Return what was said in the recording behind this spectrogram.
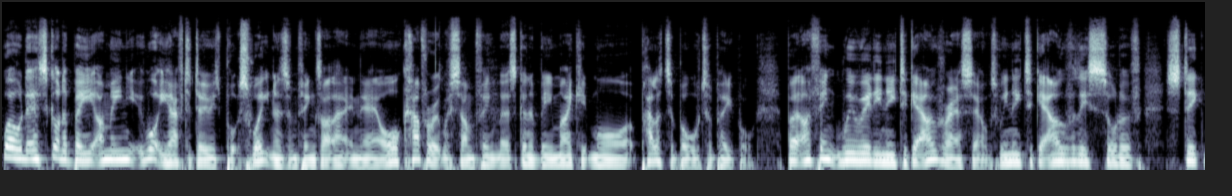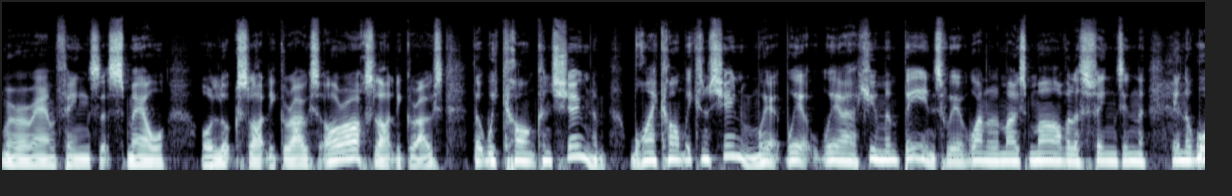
Well, there's got to be. I mean, what you have to do is put sweeteners and things like that in there, or cover it with something that's going to be make it more palatable to people. But I think we really need to get over ourselves. We need to get over this sort of stigma around things that smell or look slightly gross or are slightly gross that we can't consume them. Why can't we consume them? We're we're we're human beings. We're one of the most marvelous things in the in the Well,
